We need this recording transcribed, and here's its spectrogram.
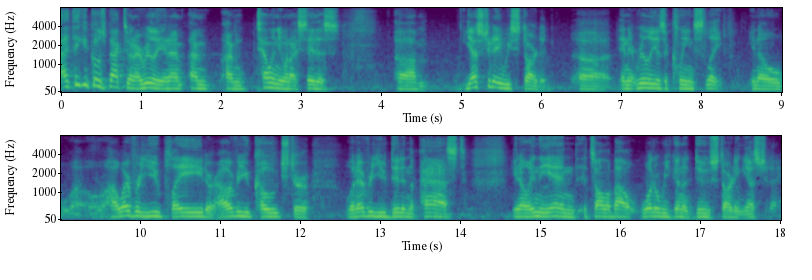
I think it goes back to, and I really, and I'm, I'm, I'm telling you when I say this. Um, yesterday we started, uh, and it really is a clean slate. You know, however you played or however you coached or whatever you did in the past, you know, in the end, it's all about what are we going to do starting yesterday.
